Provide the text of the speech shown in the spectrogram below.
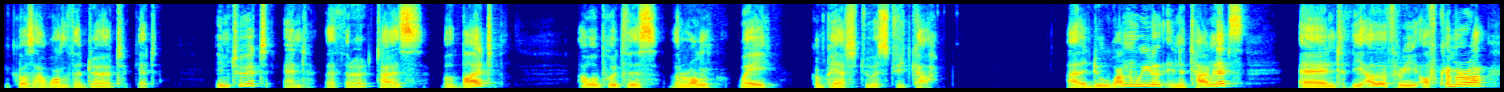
because I want the dirt to get into it and that the tires will bite. I will put this the wrong way compared to a street car. I'll do one wheel in a time lapse and the other three off camera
